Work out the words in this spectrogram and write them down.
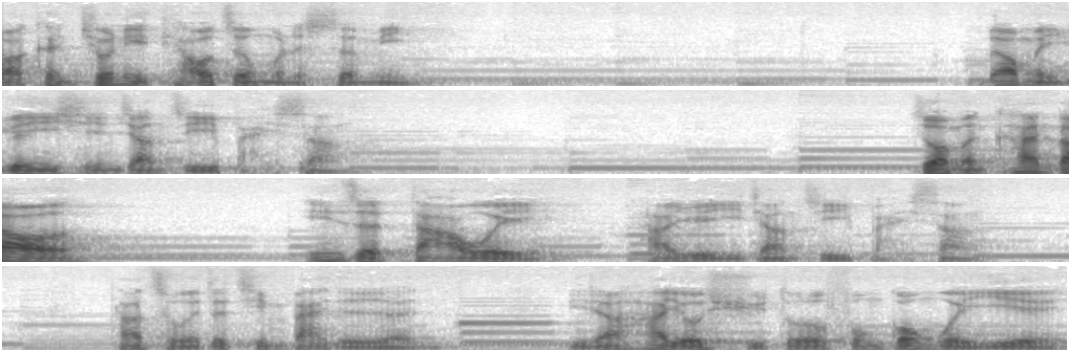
主啊，恳求你调整我们的生命，让我们愿意先将自己摆上。主，我们看到因着大卫，他愿意将自己摆上，他成为这敬拜的人，你让他有许多丰功伟业，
